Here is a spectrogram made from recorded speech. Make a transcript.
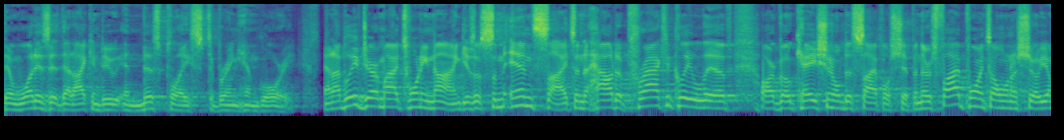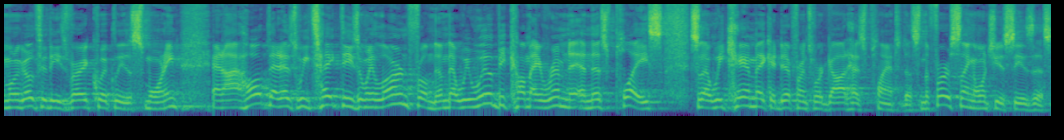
then what is it that I can do in this place to bring him glory? And I believe Jeremiah 29 gives us some insights into how to practically live our vocational discipleship. And there's five points I want to show you. I'm going to go through these very quickly this morning. And I hope that as we take these and we learn from them, that we will become a remnant in this place so that we can make a difference where God has planted us. And the first thing I want you to see is this.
